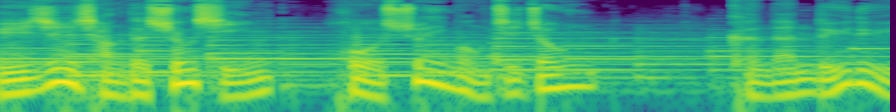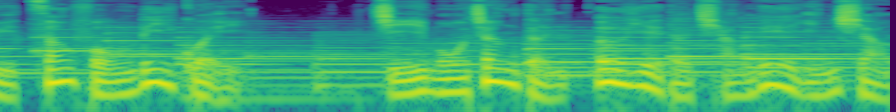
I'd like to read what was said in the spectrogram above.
于日常的修行或睡梦之中，可能屡屡遭逢厉鬼及魔障等恶业的强烈影响。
